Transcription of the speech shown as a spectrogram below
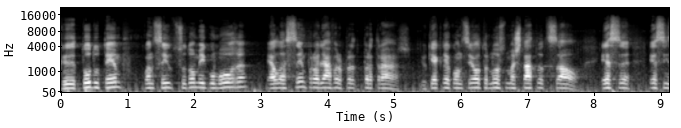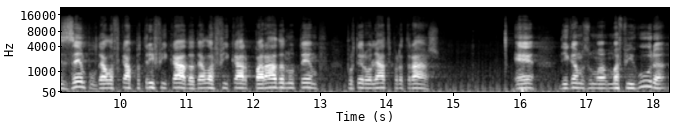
Que todo o tempo, quando saiu de Sodoma e Gomorra, ela sempre olhava para, para trás. E o que é que lhe aconteceu? Tornou-se uma estátua de sal. Esse, esse exemplo dela ficar petrificada, dela ficar parada no tempo, por ter olhado para trás, é, digamos, uma, uma figura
